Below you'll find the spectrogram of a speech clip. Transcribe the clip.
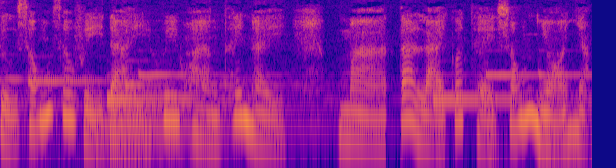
sự sống sao vĩ đại huy hoàng thế này mà ta lại có thể sống nhỏ nhặt,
